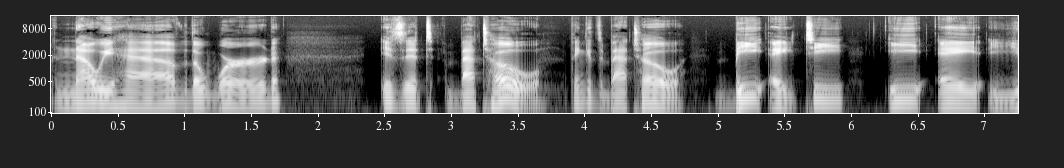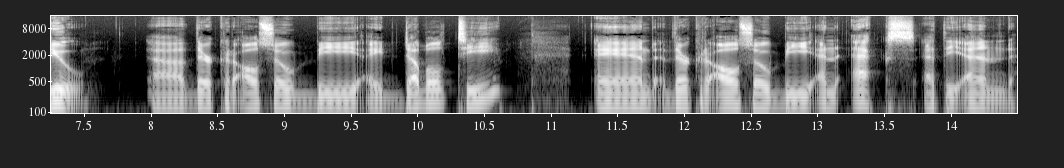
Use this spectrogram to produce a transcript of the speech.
Now we have the word, is it bateau? I think it's bateau. B A T E A U. Uh, there could also be a double T, and there could also be an X at the end.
